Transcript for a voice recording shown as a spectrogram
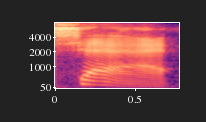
chat.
